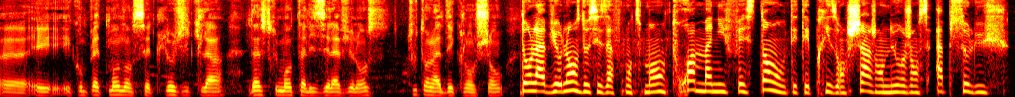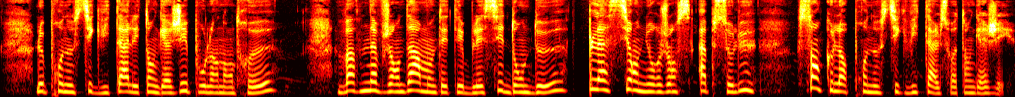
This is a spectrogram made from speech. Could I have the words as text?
est, est complètement dans cette logique-là d'instrumentaliser la violence tout en la déclenchant. Dans la violence de ces affrontements, trois manifestants ont été pris en charge en urgence absolue. Le pronostic vital est engagé pour l'un d'entre eux. 29 gendarmes ont été blessés, dont deux placés en urgence absolue sans que leur pronostic vital soit engagé.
